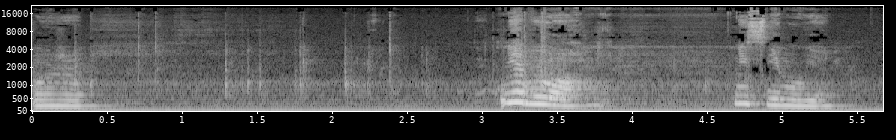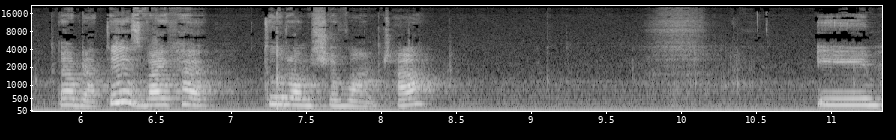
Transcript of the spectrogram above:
Boże. Nie było. Nic nie mówię. Dobra, tu jest wajcha, którą się włącza. I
